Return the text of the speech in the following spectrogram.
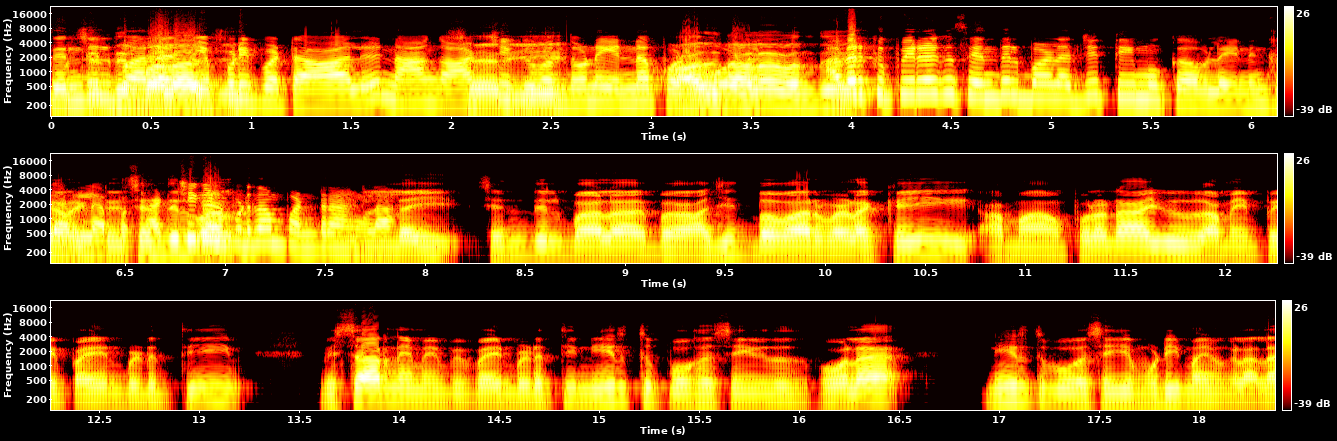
செந்தில் பாலாஜி எப்படிப்பட்ட ஆளு? நாங்க ஆட்சிக்கு. வந்தோன்னே என்ன பண்ணுவோம்? அதற்கு பிறகு செந்தில் பாலாஜி திமுகவுல செந்தில் கட்சிகள் பாலா- இப்படிதான் பண்றாங்களா? இல்லை. செந்தில் பாலா இப்ப அஜித் பவார் வழக்கை ஆமா புலனாய்வு அமைப்பை பயன்படுத்தி விசாரணை அமைப்பை பயன்படுத்தி நீர்த்து போக செய்வது போல நீர்த்து போக செய்ய முடியுமா இவங்களால?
